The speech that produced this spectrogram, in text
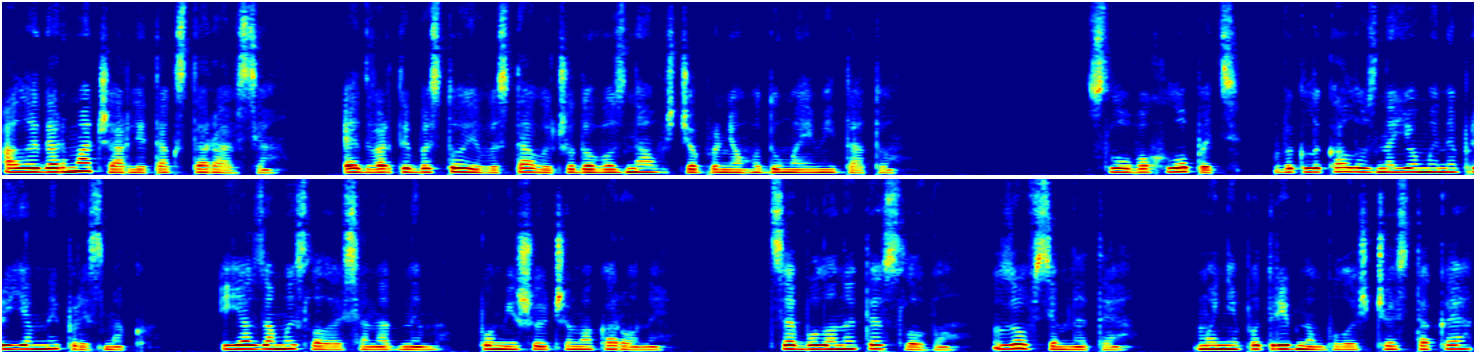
Але дарма Чарлі так старався. Едвард і без тої вистави чудово знав, що про нього думає мій тато. Слово хлопець викликало знайомий неприємний присмак, і я замислилася над ним, помішуючи макарони. Це було не те слово, зовсім не те. Мені потрібно було щось таке,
